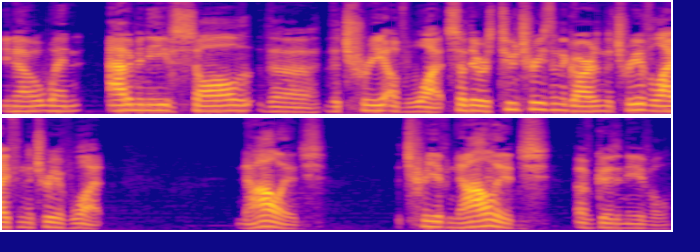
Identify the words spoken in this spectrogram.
You know, when Adam and Eve saw the, the tree of what? So there was two trees in the garden, the tree of life and the tree of what? Knowledge. The tree of knowledge of good and evil.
